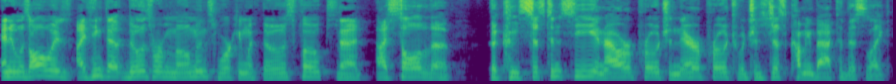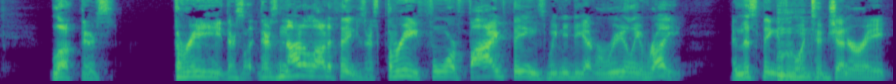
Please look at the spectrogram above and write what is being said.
And it was always, I think that those were moments working with those folks that I saw the the consistency in our approach and their approach, which is just coming back to this like, look, there's three there's like there's not a lot of things there's three four five things we need to get really right and this thing is mm-hmm. going to generate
